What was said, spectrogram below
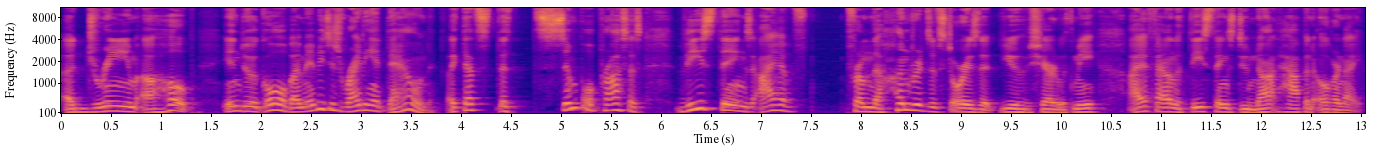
a dream, a hope into a goal by maybe just writing it down. Like that's the simple process. These things I have from the hundreds of stories that you have shared with me, I have found that these things do not happen overnight.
